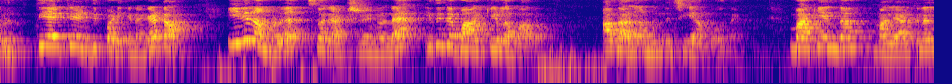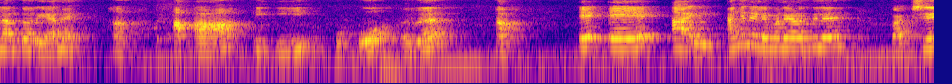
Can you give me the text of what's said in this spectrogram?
വൃത്തിയായിട്ട് എഴുതി പഠിക്കണം കേട്ടോ. ഇനി നമ്മൾ സ്വരാക്ഷരങ്ങളുടെ ഇതിന്റെ ബാക്കിയുള്ള ഭാഗം. അതാണ് നമ്മൾ ഇന്ന് ചെയ്യാൻ പോകുന്നത് ബാക്കി എന്താ? മലയാളത്തിൽ എല്ലാവർക്കും അറിയാം അല്ലേ? ആ ഇ ആ. എ എ ഐ. അങ്ങനെയല്ലേ മലയാളത്തിൽ? പക്ഷേ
